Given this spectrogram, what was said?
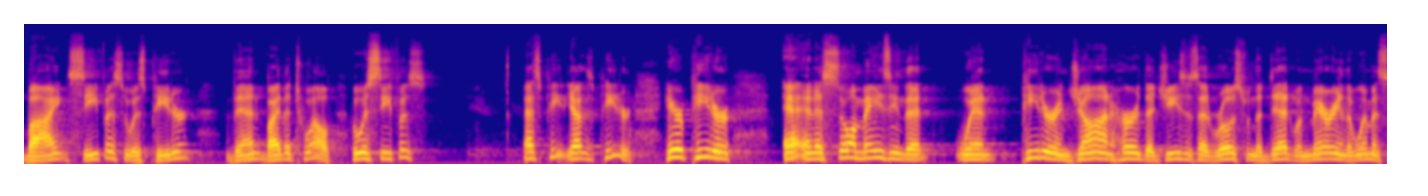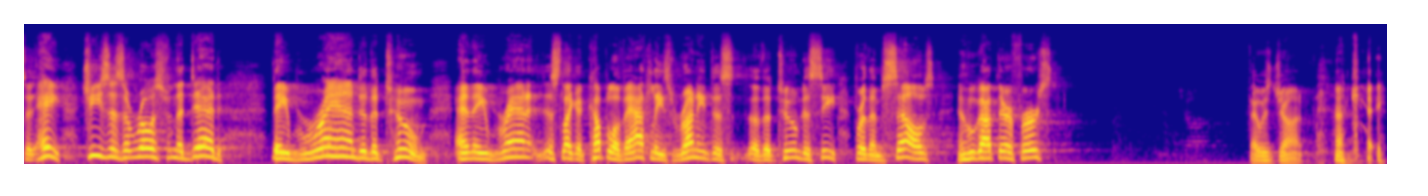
by Cephas, who is Peter, then by the 12. Who is Cephas? That's Peter. Yeah, that's Peter. Here, Peter, and it's so amazing that when Peter and John heard that Jesus had rose from the dead, when Mary and the women said, Hey, Jesus arose from the dead, they ran to the tomb. And they ran just like a couple of athletes running to uh, the tomb to see for themselves. And who got there first? That was John. okay.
